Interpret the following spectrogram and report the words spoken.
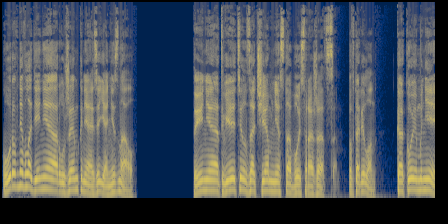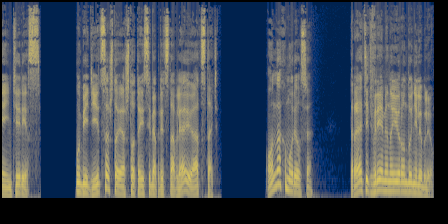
Уровня владения оружием князя я не знал. «Ты не ответил, зачем мне с тобой сражаться», — повторил он. «Какой мне интерес?» «Убедиться, что я что-то из себя представляю и отстать». Он нахмурился. «Тратить время на ерунду не люблю.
